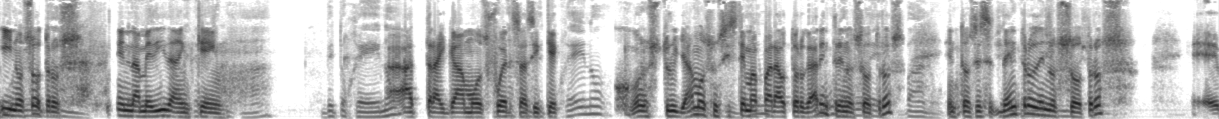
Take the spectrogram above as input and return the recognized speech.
Y nosotros, en la medida en que atraigamos fuerzas y que construyamos un sistema para otorgar entre nosotros, entonces dentro de nosotros, eh,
